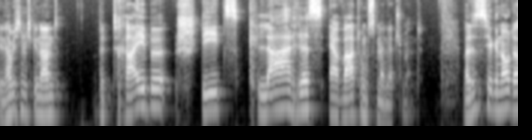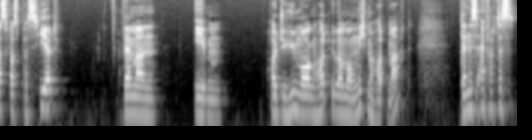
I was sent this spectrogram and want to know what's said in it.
Den habe ich nämlich genannt, betreibe stets klares Erwartungsmanagement. Weil das ist ja genau das, was passiert, wenn man eben heute Hü, morgen hot, übermorgen nicht mehr hot macht, dann ist einfach das,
